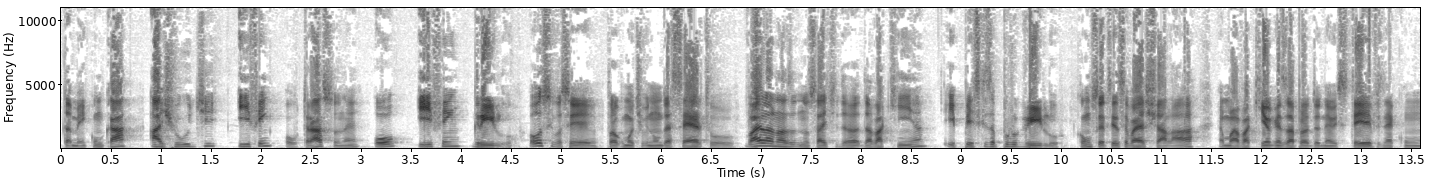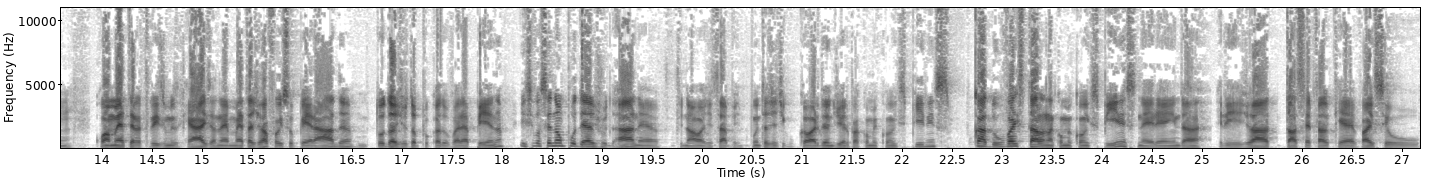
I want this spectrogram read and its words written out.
também com K. Ajude hífen, ou traço, né? O hífen grilo. Ou se você, por algum motivo, não der certo, vai lá no, site da, da, vaquinha e pesquisa por grilo. Com certeza você vai achar lá. É uma vaquinha organizada pelo Daniel Esteves, né? Com, com a meta era 3 mil reais, né? A meta já foi superada. Toda ajuda pro Cadu vale a pena. E se você não puder ajudar, né? Afinal, a gente sabe, muita gente guardando dinheiro pra Comic Con Experience. O Cadu vai estar lá na Comic Con Experience, né? Ele ainda, ele já tá acertado que é, vai ser o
